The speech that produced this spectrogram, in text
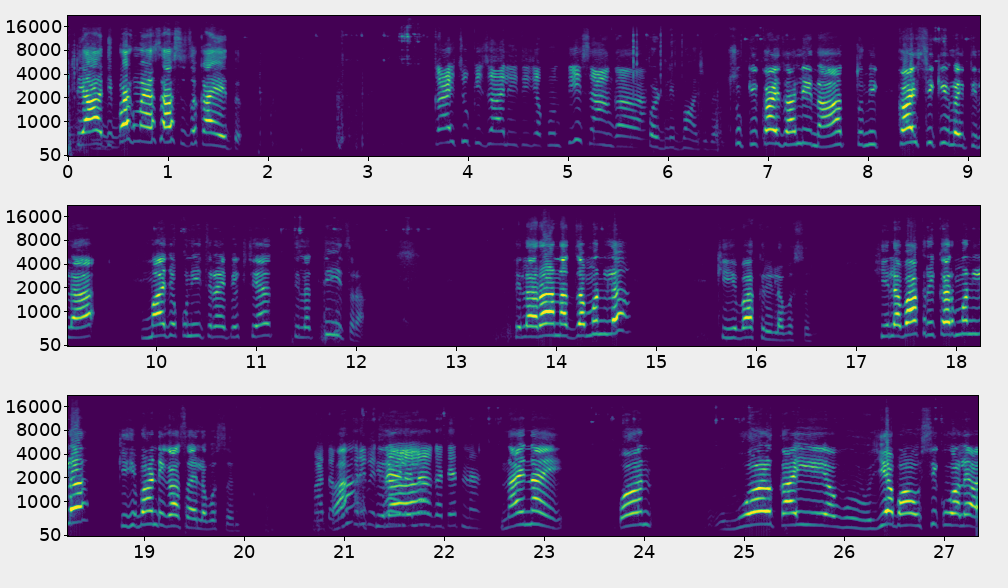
ते आधी बघ माझ्या सासूचं काय येत काय चुकी झाली तिच्याकडून ती सांगा. पडली माझी बॅग चुकी काय झाली ना तुम्ही काय शिकवलंय तिला? माझ्या कुणी इचरायपेक्षा तिला ती इचरा हिला रानात जा म्हणलं की ही भाकरीला बसन. हिला भाकरी कर म्हणलं की ही भांडी घासायला बसन. मग आता हा, भाकरी बी तिला- खायला लागत आहेत ना? नाही नाही. पण वळ काही अं, ये भाव शिकवायला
